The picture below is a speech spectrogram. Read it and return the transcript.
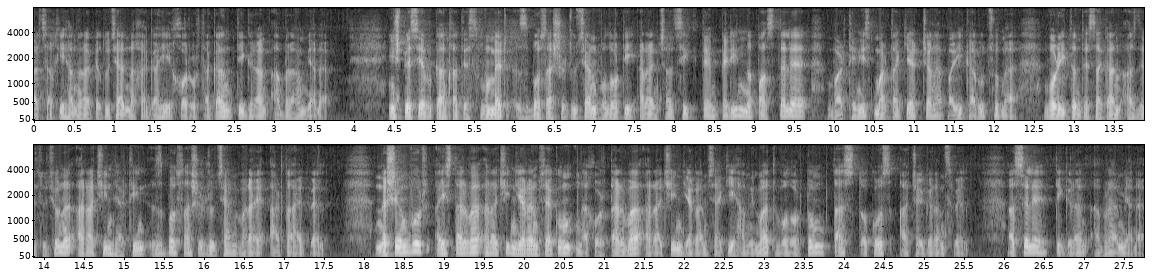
Արցախի հանրապետության նախագահի խորհրդական Տիգրան Աբ รา համյանը։ Ինչպես եւ կանխատեսվում էր, զբոսաշրջության ոլորտի առանցացիկ տեմպերին նպաստել է Վարդենիս Մարտակերտ ճանապարհի կառուցումը, որի տնտեսական ազդեցությունը առաջին հերթին զբոսաշրջության վրա է արտահայտվել։ Նշեմ, որ այս տարվա առաջին երամսյակում նախորդ տարվա առաջին երամսյակի համեմատ ոլորտում 10% աճ է գրանցվել, ասել է Տիգրան Աբ รา համյանը։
